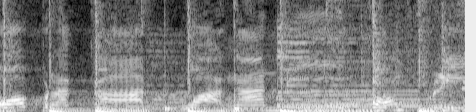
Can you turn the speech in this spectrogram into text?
ขอประกาศว่างานนี้ของฟรี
